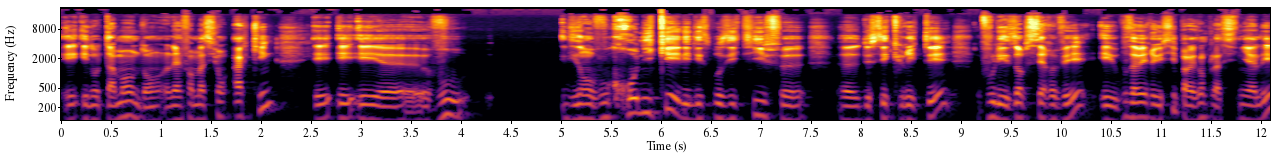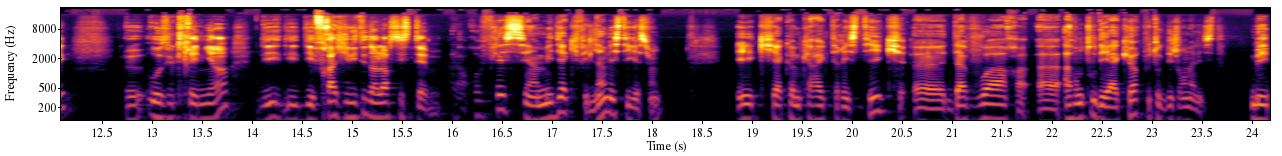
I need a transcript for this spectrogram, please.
et, notamment dans l'information hacking. Et, vous, disons, vous chroniquez les dispositifs de sécurité, vous les observez et vous avez réussi, par exemple, à signaler aux Ukrainiens des, fragilités dans leur système. Alors, Reflet, c'est un média qui fait de l'investigation et qui a comme caractéristique euh, d'avoir euh, avant tout des hackers plutôt que des journalistes. Mais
